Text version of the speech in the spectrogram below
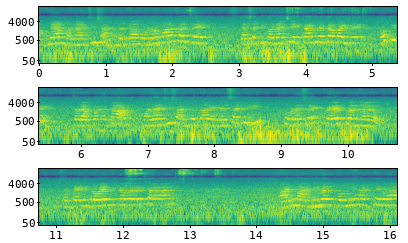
आपल्या मनाची शांतता होणं महत्वाचं आहे. त्यासाठी मनाची एकाग्रता पाहिजे हो की नाही? तर आपण आता मनाची शांतता येण्यासाठी थोडासा एक प्रयोग करणार आहोत. सगळ्यांनी डोळे मिटा बरं छान आणि मांडीवर दोन्ही हात ठेवा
